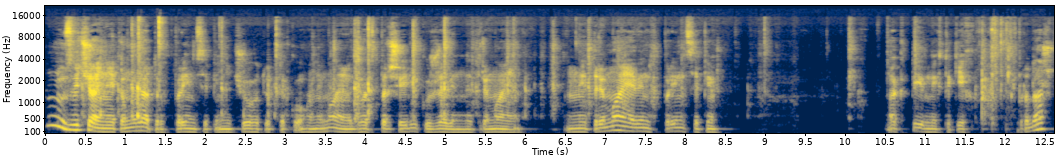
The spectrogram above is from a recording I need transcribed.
Ну, звичайний акумулятор, в принципі, нічого тут такого немає. 21 рік уже він не тримає. Не тримає він, в принципі, активних таких продаж.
